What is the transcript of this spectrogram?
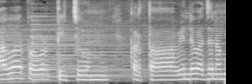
അവർ പ്രവർത്തിച്ചു. കർത്താവിന്റെ വചനം.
